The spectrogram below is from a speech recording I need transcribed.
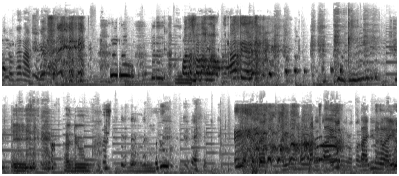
Itu kan aku yang pantas bapakku gak mati ya kan Eh, aduh. Lain, ngerayu.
